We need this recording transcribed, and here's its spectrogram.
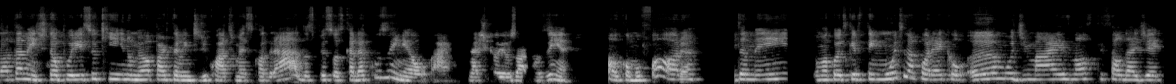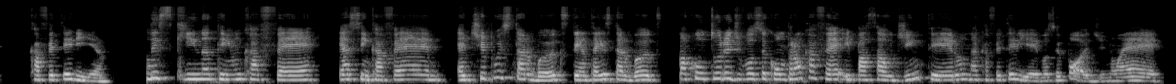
Exatamente. Então, por isso que no meu apartamento de 4 metros quadrados, as pessoas, cada cozinha. Eu ah, acho que eu ia usar a cozinha? Não, como fora. E também uma coisa que eles têm muito na Coreia que eu amo demais, nossa, que saudade, é cafeteria. Toda esquina tem um café. É assim, café é tipo Starbucks, tem até Starbucks. Uma cultura de você comprar um café e passar o dia inteiro na cafeteria. E você pode, não é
